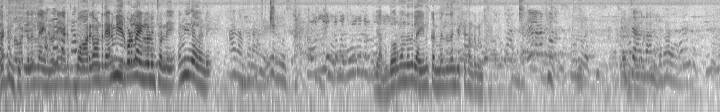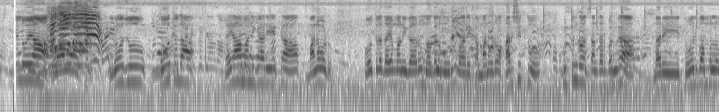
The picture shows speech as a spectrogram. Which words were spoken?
అటు నుంచి కదండి లైన్లోనే అంటే బారుగా ఉంటుంది అని మీరు కూడా లైన్లో నుంచోండి అని మీరు వెళ్ళండి ఎంత దూరం ఉంది అది లైన్ కనిపించదు అని చెప్పేసి అంత మించి ఈరోజు కోతుల దయామణి గారి యొక్క మనవడు పోతుల దయమణి గారు మొగలమూరు వారి యొక్క మనవడు హర్షిత్ పుట్టినరోజు సందర్భంగా మరి తోలుబొమ్మలు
